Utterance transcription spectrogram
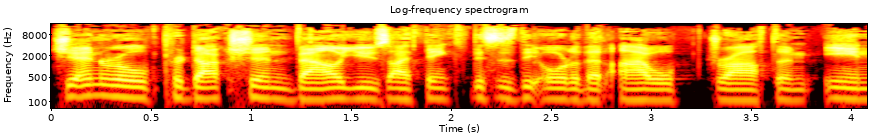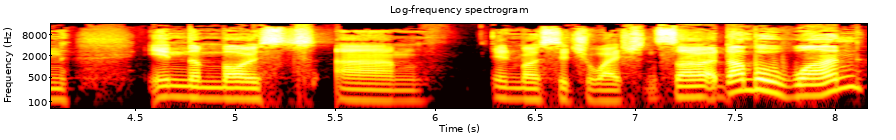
general production values, I think this is the order that I will draft them in in the most um, in most situations. So at number one,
